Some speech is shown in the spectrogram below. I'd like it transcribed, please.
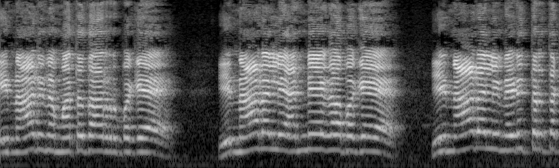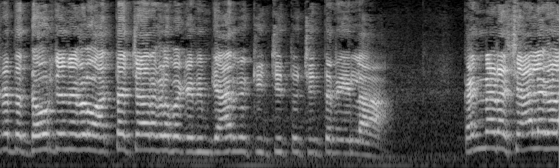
ಈ ನಾಡಿನ ಮತದಾರರ ಬಗ್ಗೆ, ಈ ನಾಡಲ್ಲಿ ಅನ್ಯಾಯಗಳ ಬಗ್ಗೆ, ಈ ನಾಡಲ್ಲಿ ನಡೀತಿರ್ತಕ್ಕಂಥ ದೌರ್ಜನ್ಯಗಳು, ಅತ್ಯಾಚಾರಗಳ ಬಗ್ಗೆ ನಿಮ್ಗೆ ಯಾರಿಗೂ ಕಿಂಚಿತ್ತು ಚಿಂತನೆ ಇಲ್ಲ. ಕನ್ನಡ ಶಾಲೆಗಳ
